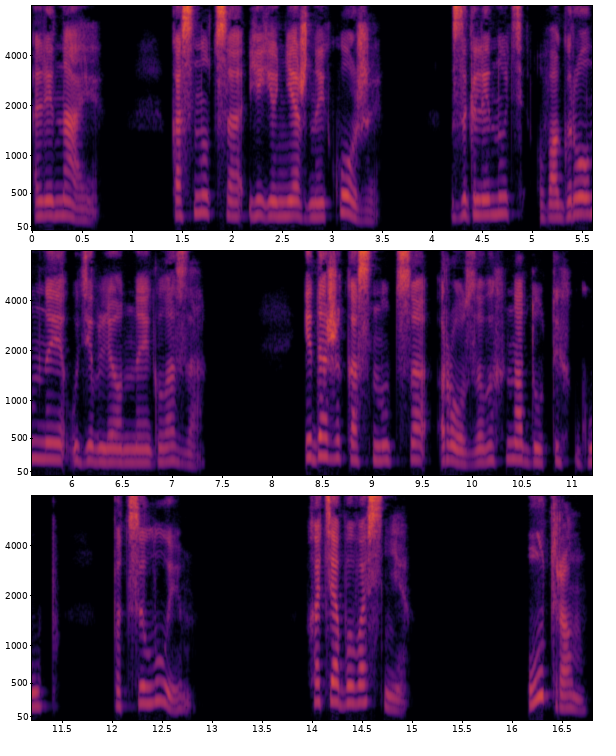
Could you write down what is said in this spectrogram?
Линаи, коснуться ее нежной кожи, заглянуть в огромные удивленные глаза и даже коснуться розовых надутых губ поцелуем. Хотя бы во сне. Утром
